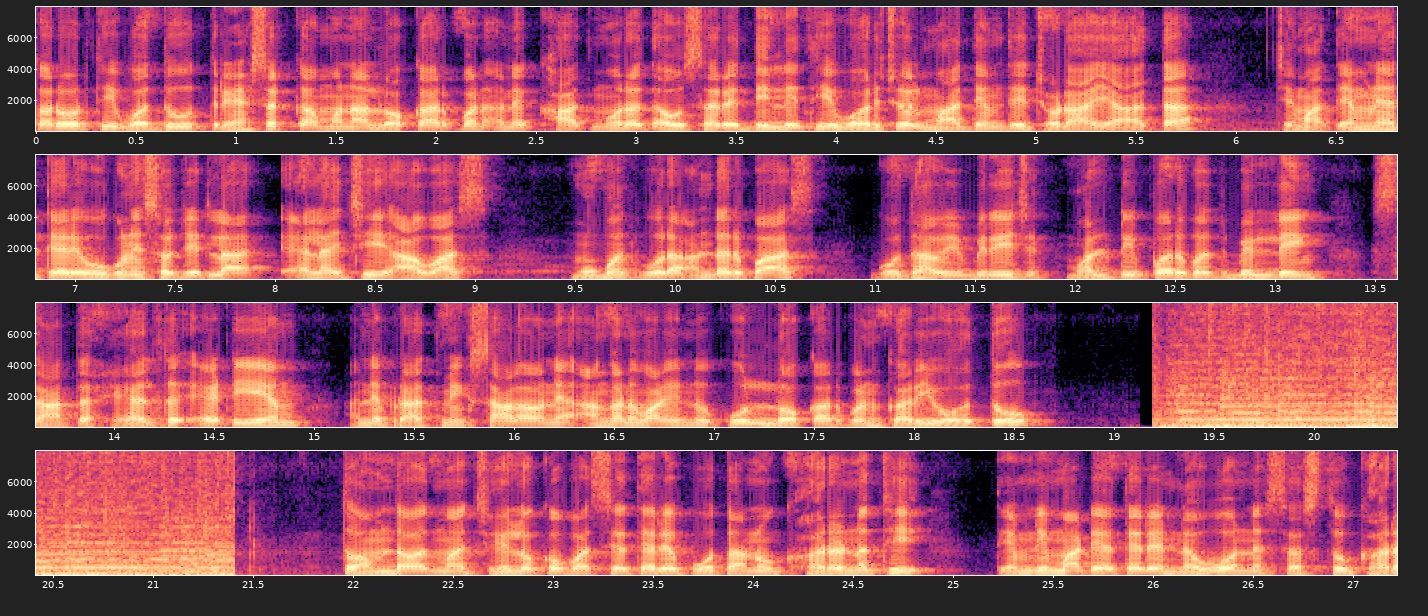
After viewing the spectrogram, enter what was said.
કરોડથી વધુ ત્રેસઠ કામોના લોકાર્પણ અને ખાતમુહૂર્ત અવસરે દિલ્હીથી વર્ચ્યુઅલ માધ્યમથી જોડાયા હતા, જેમાં તેમણે અત્યારે ઓગણીસો જેટલા એલઆઈજી આવાસ Mubantpura underpass Godhavi bridge, multipurpose building, સાત હેલ્થ એટીએમ અને પ્રાથમિક શાળા અને આંગણવાડીનું કુલ લોકાર્પણ કર્યું હતું. તો અમદાવાદમાં જે લોકો પાસે અત્યારે પોતાનું ઘર નથી, તેમની માટે અત્યારે નવું અને સસ્તું ઘર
